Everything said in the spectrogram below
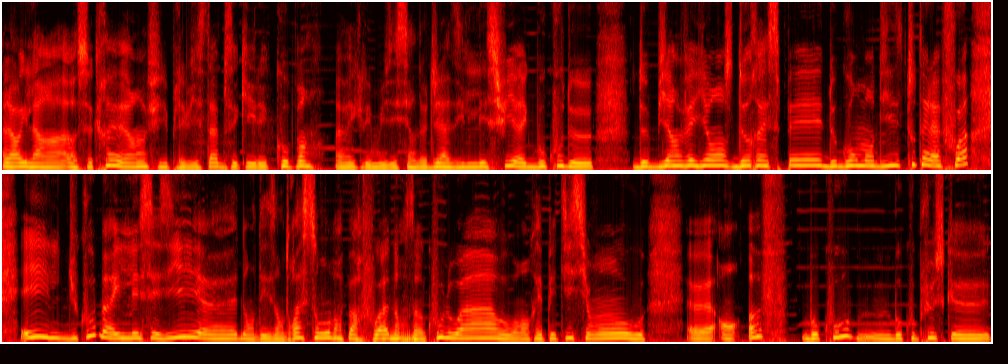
Alors il a un, secret, hein, Philippe Lévistab, c'est qu'il est copain avec les musiciens de jazz. Il les suit avec beaucoup de, bienveillance, de respect, de gourmandise, tout à la fois. Et du coup, bah, il les saisit euh, dans des endroits sombres, parfois dans un couloir ou en répétition ou euh, en off, beaucoup, beaucoup plus que,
